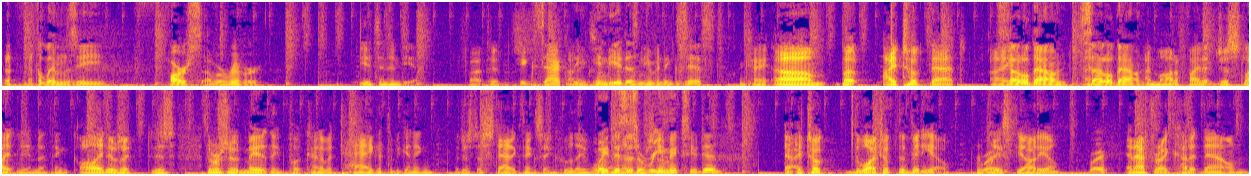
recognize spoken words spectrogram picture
flimsy farce of a river. It's in India. But it's, Exactly. India doesn't even exist. Okay. Um, but I took that. I, Settle down, I- settle down. I modified it just slightly, and I think all I did was I is the person who had made it. They put kind of a tag at the beginning, just a static thing saying who they were. Wait, this is a of stuff. remix you did? Yeah, I took the well, I took the video, replaced Right. the audio, Right. and after I cut it down,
